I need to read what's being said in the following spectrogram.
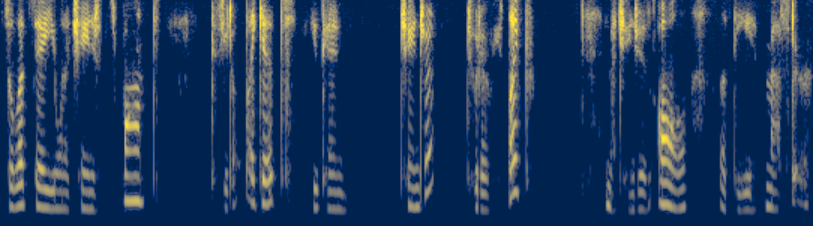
So let's say you want to change this font because you don't like it. You can change it to whatever you'd like. And that changes all of the master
